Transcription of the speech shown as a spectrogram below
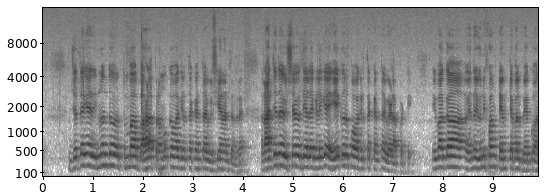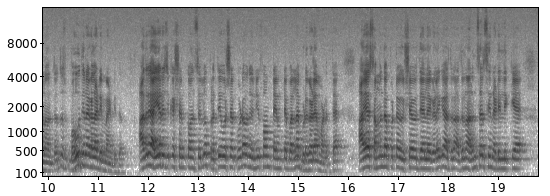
ಜೊತೆಗೆ ಇನ್ನೊಂದು ತುಂಬ ಬಹಳ ಪ್ರಮುಖವಾಗಿರ್ತಕ್ಕಂಥ ವಿಷಯ ಏನಂತಂದರೆ, ರಾಜ್ಯದ ವಿಶ್ವವಿದ್ಯಾಲಯಗಳಿಗೆ ಏಕರೂಪವಾಗಿರ್ತಕ್ಕಂಥ ವೇಳಾಪಟ್ಟಿ. ಇವಾಗ ಏನಂದರೆ ಯೂನಿಫಾರ್ಮ್ ಟೈಮ್ ಟೇಬಲ್ ಬೇಕು ಅನ್ನುವಂಥದ್ದು ಬಹುದಿನಗಳ ಡಿಮ್ಯಾಂಡ್ ಇದು. ಆದರೆ ಹೈಯರ್ ಎಜುಕೇಷನ್ ಕೌನ್ಸಿಲ್ ಪ್ರತಿ ವರ್ಷ ಕೂಡ ಒಂದು ಯೂನಿಫಾರ್ಮ್ ಟೈಮ್ ಟೇಬಲ್ನ ಬಿಡುಗಡೆ ಮಾಡುತ್ತೆ. ಆಯಾ ಸಂಬಂಧಪಟ್ಟ ವಿಶ್ವವಿದ್ಯಾಲಯಗಳಿಗೆ ಅದರ, ಅದನ್ನು ಅನುಸರಿಸಿ ನಡೀಲಿಕ್ಕೆ,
